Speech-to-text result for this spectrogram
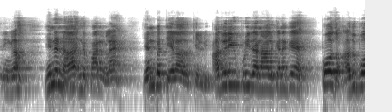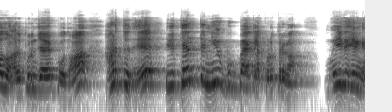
சரிங்களா? என்னென்னா இங்கே பாருங்களேன். எண்பத்தி ஏழாவது கேள்வி. அது வரைக்கும் புரியுதா? நாலு கணக்கு. போதும். அது போதும். அது புரிஞ்சாவே போதும். அடுத்தது இது டென்த்து நியூ புக் பேக்கில் கொடுத்துருக்கான். இது இருங்க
